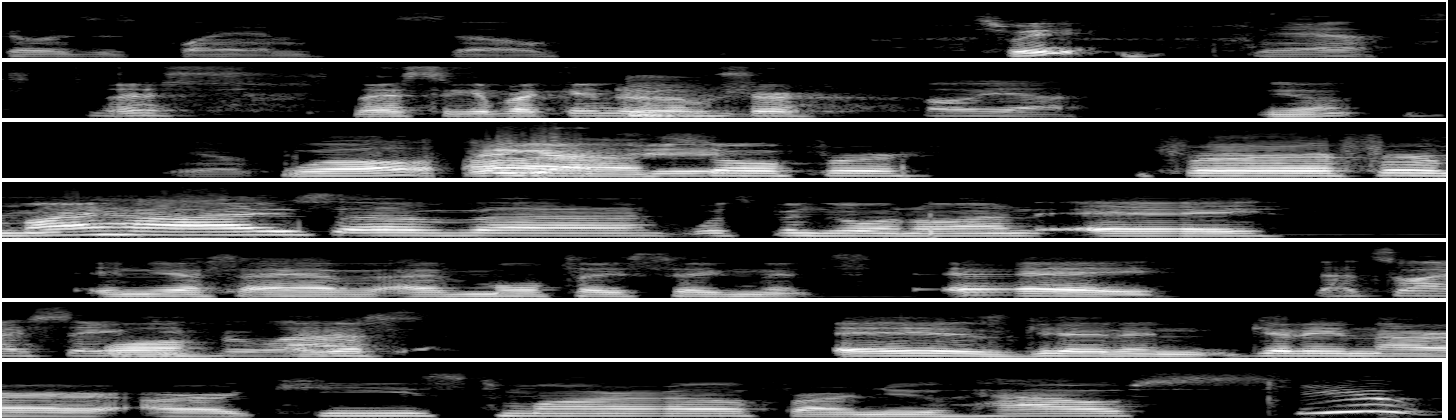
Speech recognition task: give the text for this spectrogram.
goes as planned. So, sweet. Yeah. Nice, nice to get back into it. I'm sure. Oh yeah. Yeah. Yeah. Well, uh, so for for for my highs of uh, what's been going on, a, and yes, I have I have multi segments. A. That's why I saved well, you for last. I guess a is getting getting our our keys tomorrow for our new house. Cute.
